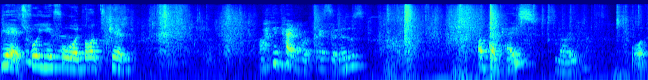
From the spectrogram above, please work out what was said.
Dad! Jen. I think I know what this is. iPad case. No. What?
